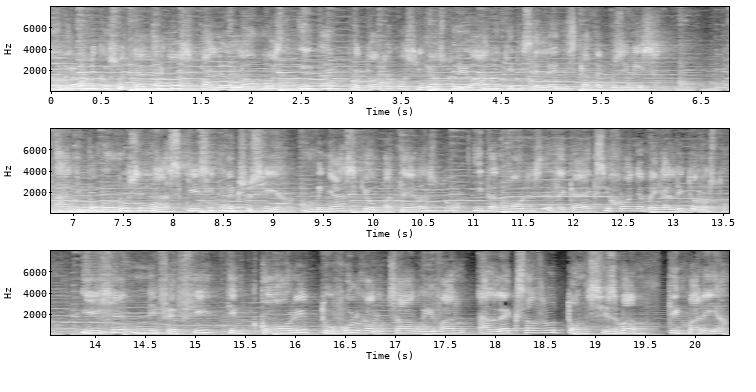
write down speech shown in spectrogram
Ανδρώνικος ο τέταρτος παλαιολόγος ήταν πρωτότοκος γιος του Ιωάννη και της Ελένης Κατακουζινής ανυπομονούσε να ασκήσει την εξουσία, μιας και ο πατέρας του ήταν μόλις 16 χρόνια μεγαλύτερος του. Είχε νυφευθεί την κόρη του βούλγαρου τσάρου Ιβάν Αλέξανδρου των Σισμάν, την Μαρία.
